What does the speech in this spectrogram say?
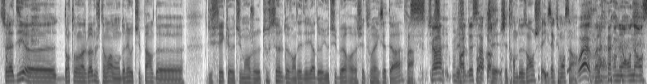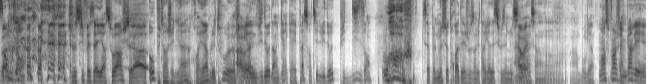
Cela dit, euh, dans ton album, justement, à un moment donné où tu parles de, du fait que tu manges tout seul devant des délires de youtubeurs euh, chez toi, etc. Enfin, Tu vois, je- on parle de ça, quoi. j'ai- J'ai 32 ans, je fais exactement ça. hein. Ouais, voilà. on est on est ensemble. Je me suis fait ça hier soir, j'étais là, oh putain, génial, incroyable et tout. Euh, J'ai Ah regardé ouais. une vidéo d'un gars qui avait pas sorti de vidéo depuis 10 ans, Waouh. qui s'appelle Monsieur 3D. Je vous invite à regarder si vous aimez le Ah cinéma, ouais. c'est un, un bon gars. Moi, en ce moment, j'aime bien les,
